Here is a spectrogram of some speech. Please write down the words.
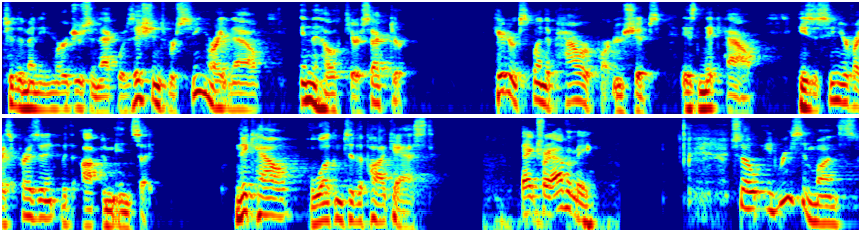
to the many mergers and acquisitions we're seeing right now in the healthcare sector. Here to explain the power of partnerships is Nick Howe. He's a senior vice president with Optum Insight. Nick Howe, welcome to the podcast. Thanks for having me. So, in recent months,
